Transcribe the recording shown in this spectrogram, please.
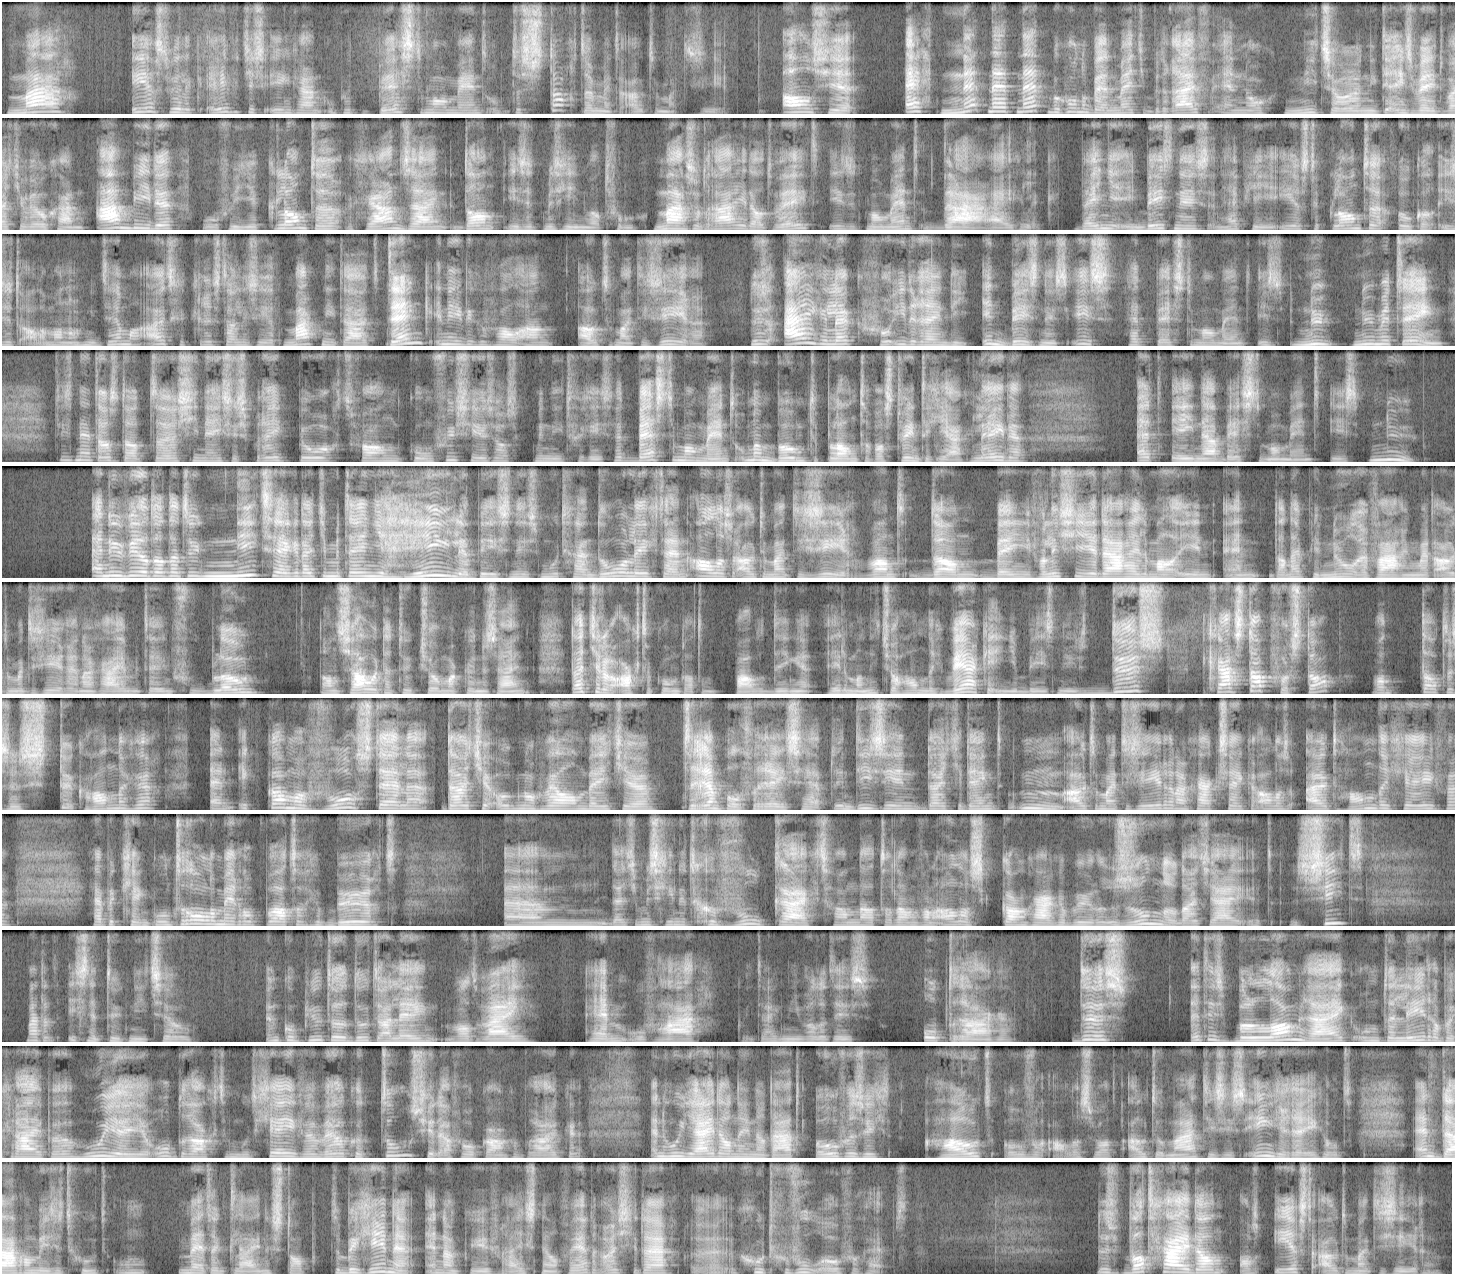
Maar eerst wil ik eventjes ingaan op het beste moment om te starten met automatiseren. Als je echt net, net, net begonnen bent met je bedrijf en nog niet zo, niet eens weet wat je wil gaan aanbieden of wie je klanten gaan zijn, dan is het misschien wat vroeg. Maar zodra je dat weet, is het moment daar eigenlijk. Ben je in business en heb je je eerste klanten, ook al is het allemaal nog niet helemaal uitgekristalliseerd, maakt niet uit. Denk in ieder geval aan automatiseren. Dus eigenlijk voor iedereen die in business is, het beste moment is nu, nu meteen. Het is net als dat uh, Chinese spreekwoord van Confucius, als ik me niet vergis. Het beste moment om een boom te planten was 20 jaar geleden. Het één na beste moment is nu. En nu wil dat natuurlijk niet zeggen dat je meteen je hele business moet gaan doorlichten en alles automatiseren. Want dan ben je, verlies je je daar helemaal in en dan heb je nul ervaring met automatiseren en dan ga je meteen full blown. Dan zou het natuurlijk zomaar kunnen zijn dat je erachter komt dat er bepaalde dingen helemaal niet zo handig werken in je business. Dus ga stap voor stap, want dat is een stuk handiger. En ik kan me voorstellen dat je ook nog wel een beetje drempelvrees hebt. In die zin dat je denkt, hmm, automatiseren, dan ga ik zeker alles uit handen geven. Heb ik geen controle meer op wat er gebeurt. Ehm, dat je misschien het gevoel krijgt van dat er dan van alles kan gaan gebeuren zonder dat jij het ziet. Maar dat is natuurlijk niet zo. Een computer doet alleen wat wij hem of haar, ik weet eigenlijk niet wat het is, opdragen. Dus het is belangrijk om te leren begrijpen hoe je je opdrachten moet geven, welke tools je daarvoor kan gebruiken en hoe jij dan inderdaad overzicht houdt over alles wat automatisch is ingeregeld. En daarom is het goed om met een kleine stap te beginnen en dan kun je vrij snel verder als je daar uh, goed gevoel over hebt. Dus wat ga je dan als eerste automatiseren?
